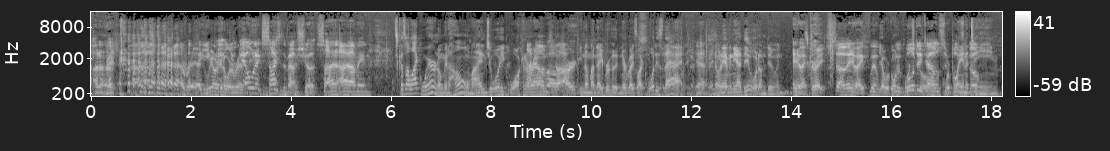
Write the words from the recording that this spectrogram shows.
I don't know. red. You we are get- going to wear you red. get all excited about shirts. I, I, I mean, It's because I like wearing them at home. I enjoy walking around our, you know, my neighborhood, and everybody's like, "What is that?" Yeah. They don't have any idea what I'm doing. anyway, it's great. So anyway, we're, Yeah, we're going to Portugal. We're in playing Portugal. a team.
